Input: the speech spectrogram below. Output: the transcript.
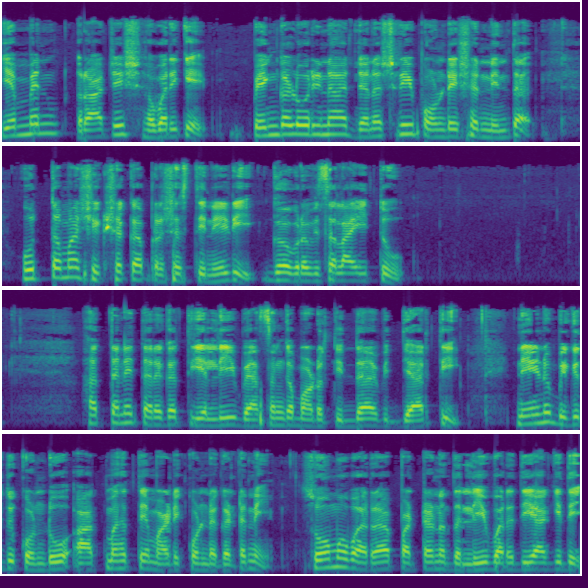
ಎಂಎನ್ ರಾಜೇಶ್ ಅವರಿಗೆ ಬೆಂಗಳೂರಿನ ಜನಶ್ರೀ ಫೌಂಡೇಶನ್ನಿಂದ ಉತ್ತಮ ಶಿಕ್ಷಕ ಪ್ರಶಸ್ತಿ ನೀಡಿ ಗೌರವಿಸಲಾಯಿತು. ಹತ್ತನೇ ತರಗತಿಯಲ್ಲಿ ವ್ಯಾಸಂಗ ಮಾಡುತ್ತಿದ್ದ ವಿದ್ಯಾರ್ಥಿ, ನೇಣು ಬಿಗಿದುಕೊಂಡು ಆತ್ಮಹತ್ಯೆ ಮಾಡಿಕೊಂಡ ಘಟನೆ ಸೋಮವಾರ ಪಟ್ಟಣದಲ್ಲಿ ವರದಿಯಾಗಿದೆ.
